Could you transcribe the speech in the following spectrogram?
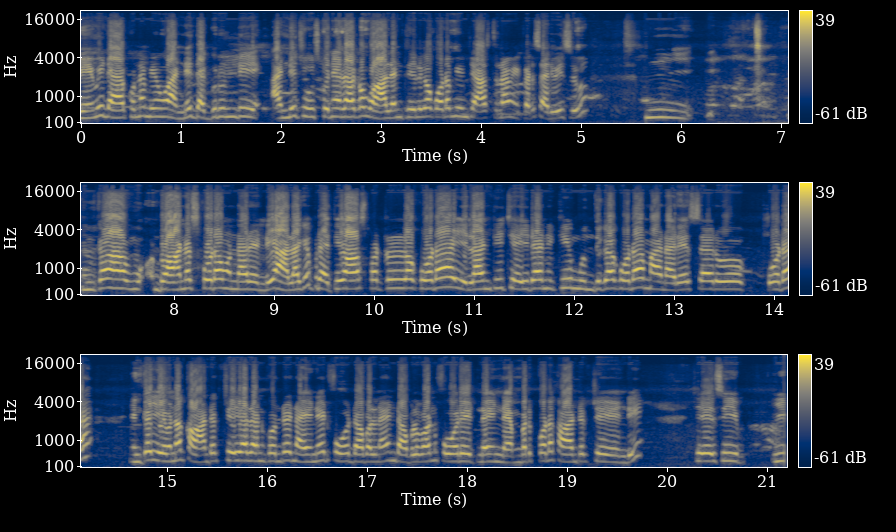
మేమీ లేకుండా మేము అన్ని దగ్గరుండి అన్ని చూసుకునేలాగా వాలంటీర్లుగా కూడా మేము చేస్తున్నాం ఇక్కడ సర్వీసు ఇంకా డోనర్స్ కూడా ఉన్నారండి. అలాగే ప్రతి హాస్పిటల్లో కూడా ఇలాంటివి చేయడానికి ముందుగా కూడా మా నరేష్ సార్ కూడా ఇంకా ఏమైనా కాంటాక్ట్ చేయాలనుకుంటే nine eight four double nine double one four eight nine number కూడా కాంటాక్ట్ చేయండి. చేసి ఈ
